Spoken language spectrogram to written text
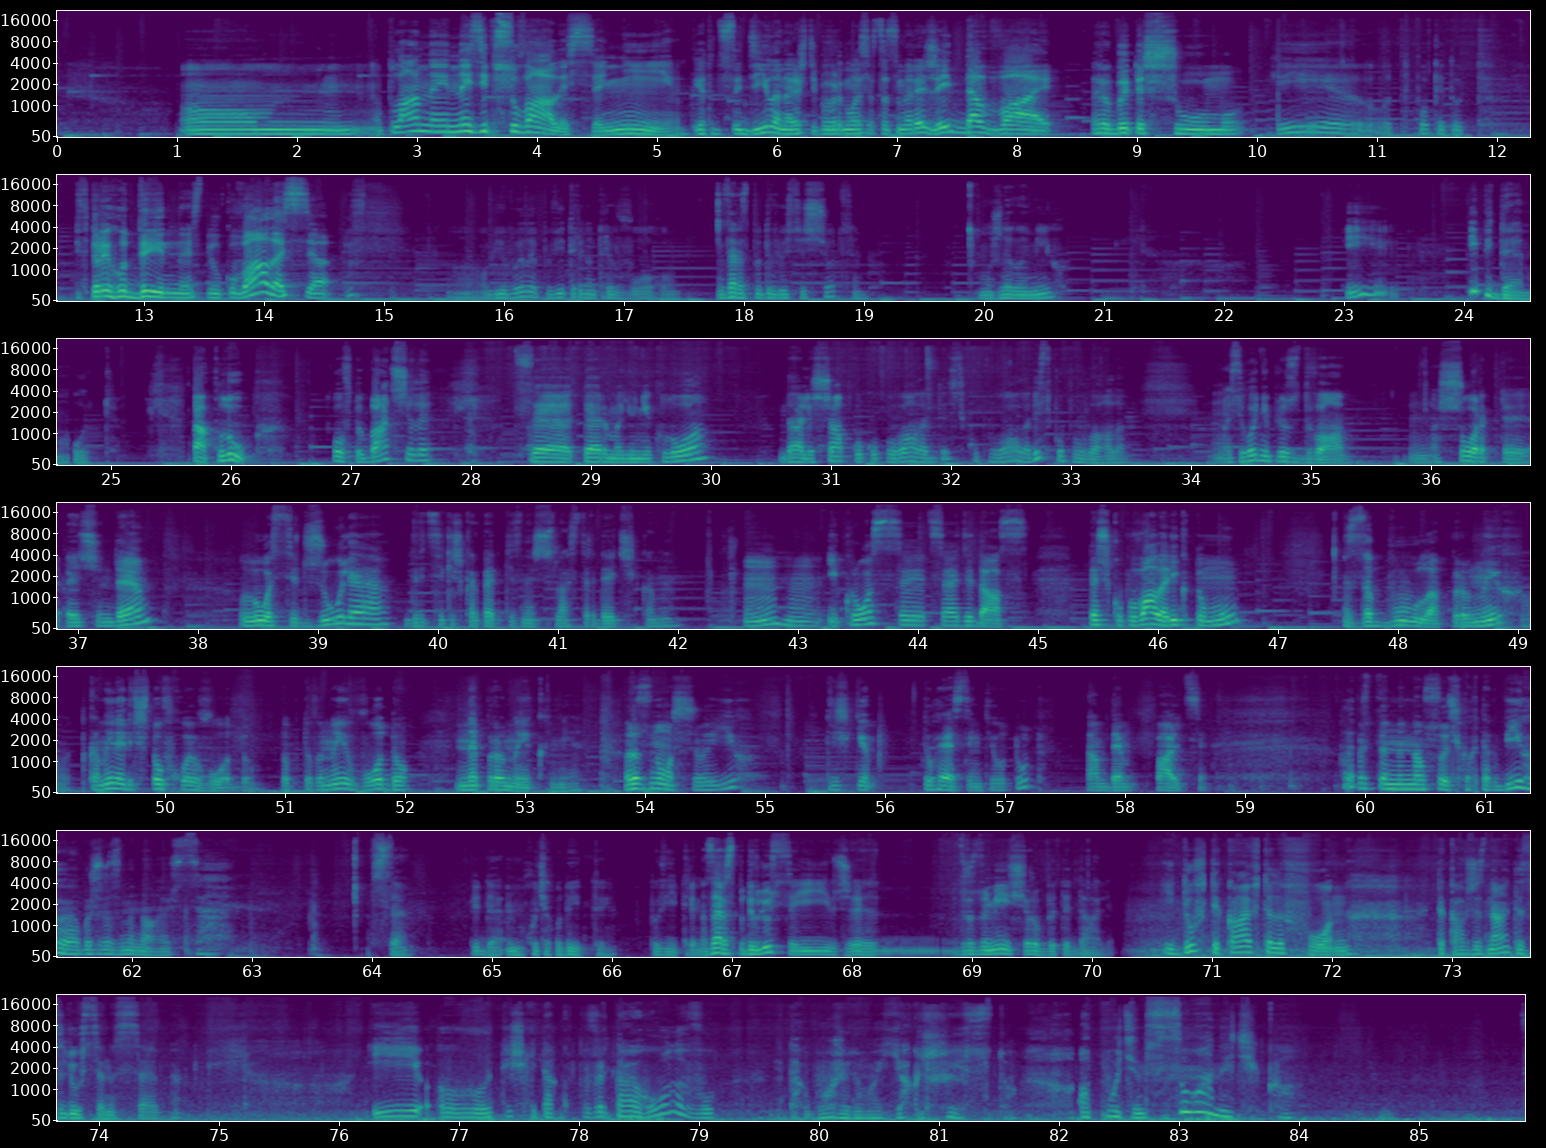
Ом, плани не зіпсувалися, ні. Я тут сиділа, нарешті повернулася в соцмережі і давай робити шуму. І от поки тут півтори години спілкувалася, об'явили повітряну тривогу. Зараз подивлюся, що це. Можливо, міг. І. І підемо. От. Так, лук. Кофту бачили. Це терма Юнікло. Далі шапку купувала, десь купувала, десь купувала. Сьогодні плюс 2. Шорти H&M, лосі Джулія. Дивіться, які шкарпетки знайшла з сердечками. Угу. І кроси це Adidas. Теж купувала рік тому. Забула про них. Тканина відштовхує воду. Тобто вони воду не проникні. Розношую їх трішки тугесенькі отут, там, де пальці. Але просто не на носочках так бігаю, або ж розминаюся. Все, піде. Хоча куди йти? Повітряно. Зараз подивлюся і вже зрозумію, що робити далі. Йду, втикаю в телефон. Така вже, знаєте, злюся на себе. І о, трішки так повертаю голову. І так, боже, думаю, як чисто. А потім сонечко.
